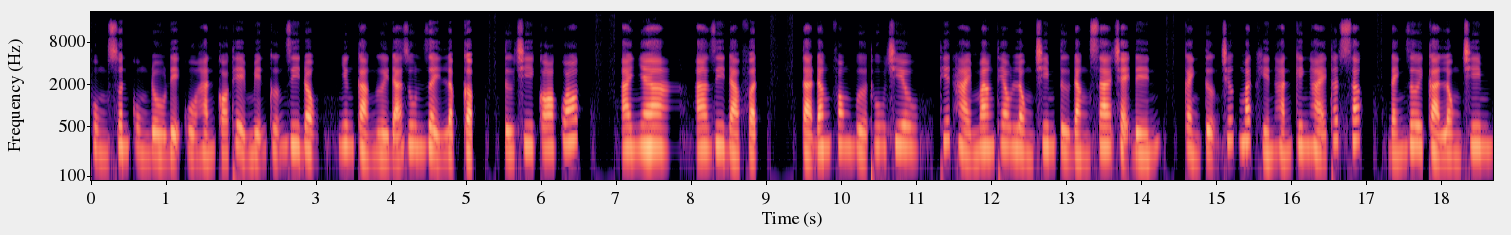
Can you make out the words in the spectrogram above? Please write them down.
Phùng Xuân cùng đồ đệ của hắn có thể miễn cưỡng di động. Nhưng cả người đã run rẩy lập cập, tứ chi co quắp. Ai nha, A-di-đà Phật. Tả Đăng Phong vừa thu chiêu, Thiết Hải mang theo lồng chim từ đằng xa chạy đến. Cảnh tượng trước mắt khiến hắn kinh hãi thất sắc, đánh rơi cả lồng chim.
